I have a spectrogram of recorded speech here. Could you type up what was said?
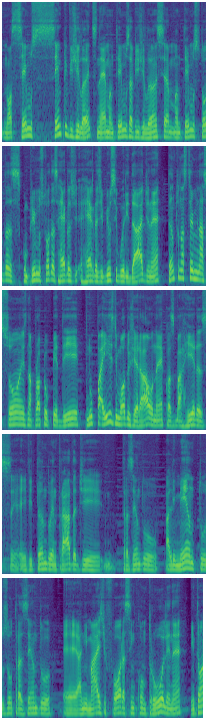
nós sermos sempre vigilantes, né? Mantermos a vigilância, mantermos todas, cumprirmos todas as regras de, regras de biosseguridade, né? Tanto nas terminações, na própria UPD, no país de modo geral, né? Com as barreiras, eh, evitando entrada de trazendo alimentos ou trazendo é, animais de fora sem controle, né? Então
